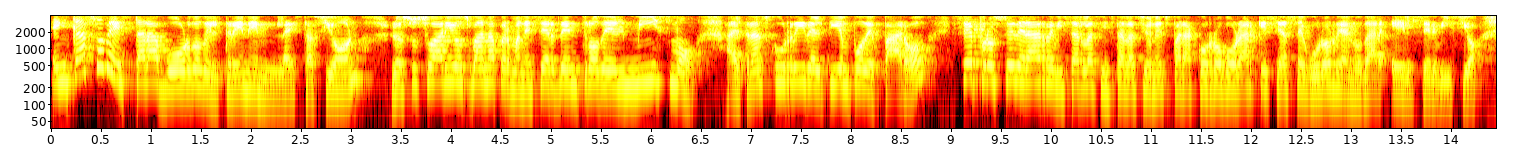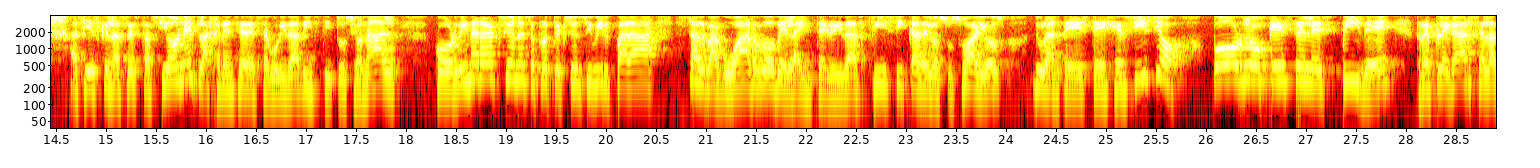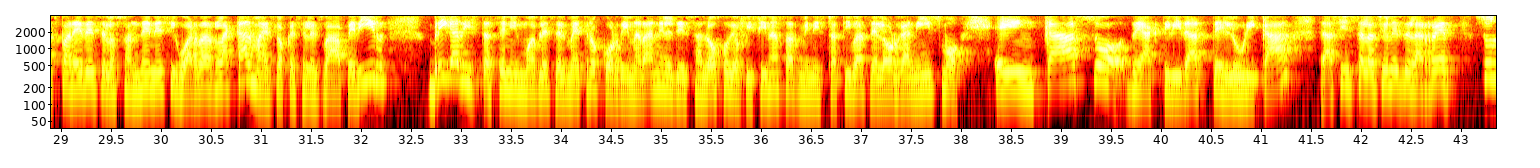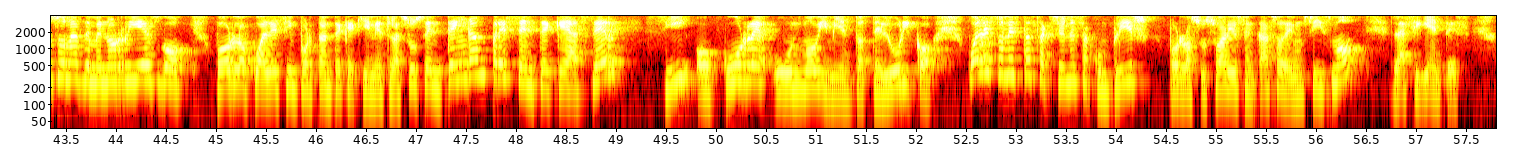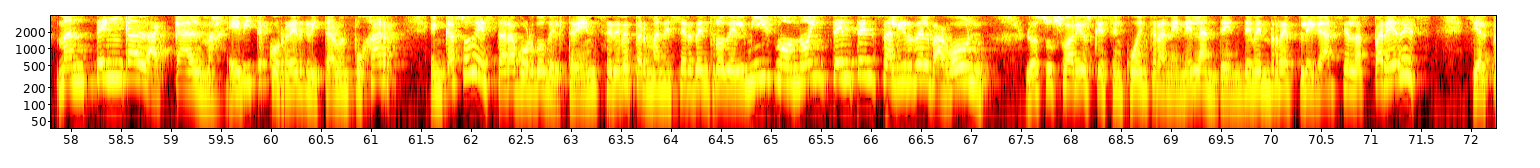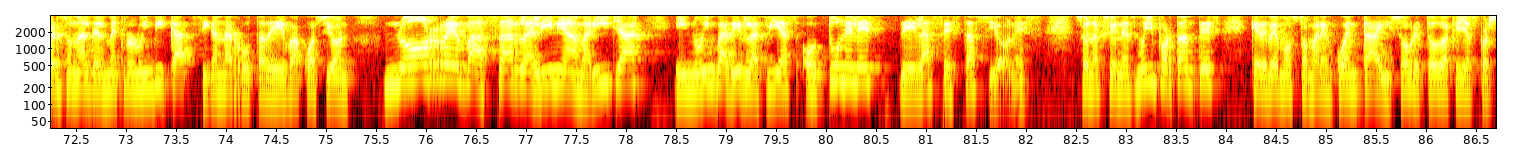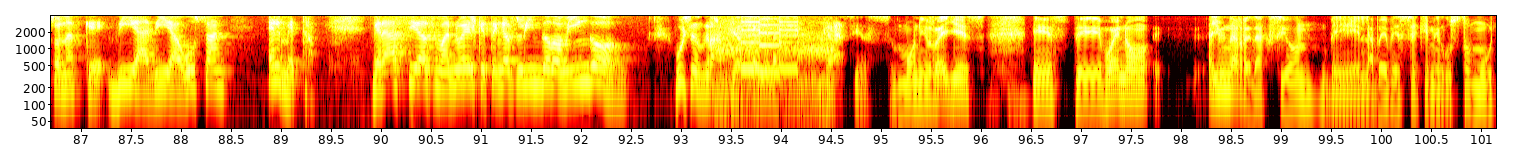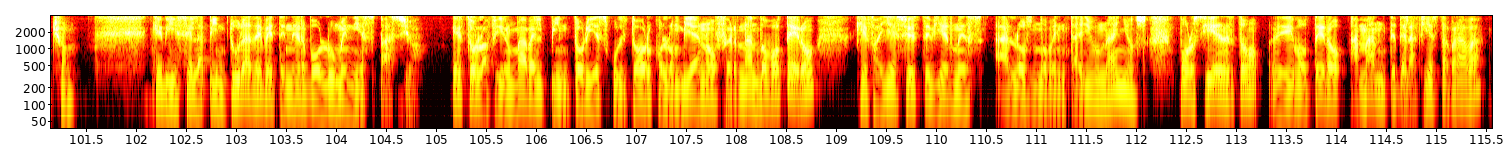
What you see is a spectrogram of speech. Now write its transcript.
en caso de estar a bordo del tren en la estación, los usuarios van a permanecer dentro del mismo. Al transcurrir el tiempo de paro, se procederá a revisar las instalaciones para corroborar que sea seguro reanudar el servicio. Así es que en las estaciones, la Gerencia de Seguridad Institucional coordinará acciones de protección civil para salvaguardo de la integridad física de los usuarios durante este ejercicio. Por lo que se les pide replegarse a las paredes de los andenes y guardar la calma, es lo que se les va a pedir. Brigadistas en inmuebles del metro coordinarán el desalojo de oficinas administrativas del organismo. En caso de actividad telúrica, las instalaciones de la red son zonas de menor riesgo, por lo cual es importante que quienes las usen tengan presente qué hacer si ocurre un movimiento telúrico. ¿Cuáles son estas acciones a cumplir por los usuarios en caso de un sismo? Las siguientes. Mantenga la calma, evite correr, gritar o empujar. En caso de estar a bordo del tren, se debe permanecer dentro del mismo, no intenten salir del vagón. Los usuarios que se encuentran en el andén deben replegarse a las paredes. Si el personal del metro lo indica, sigan la ruta de evacuación. No rebasar la línea amarilla y no invadir las vías o túneles de las estaciones. Son acciones muy importantes que debemos tomar en cuenta y sobre todo aquellas personas que día a día usan el metro. Gracias, Manuel, que tengas lindo domingo. Muchas gracias, Daniela. Gracias, Moni Reyes. Este, bueno, hay una redacción de la BBC que me gustó mucho, que dice, la pintura debe tener volumen y espacio. Esto lo afirmaba el pintor y escultor colombiano Fernando Botero, que falleció este viernes a los 91 años. Por cierto, eh, Botero, amante de la fiesta brava,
